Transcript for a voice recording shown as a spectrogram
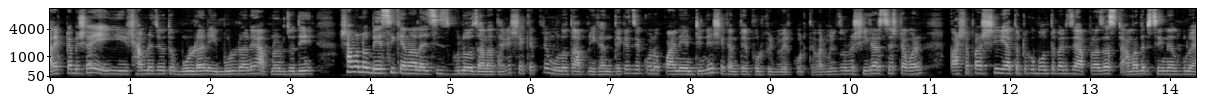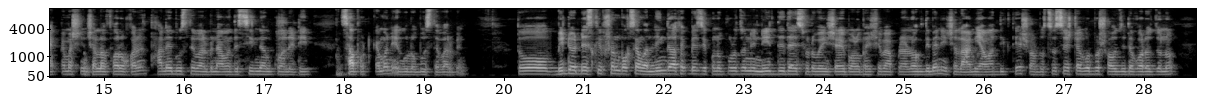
আরেকটা বিষয়, এই সামনে যেহেতু বুলডান এই বুলডানে আপনার যদি সামান্য বেসিক অ্যানালাইসিসগুলো জানা থাকে, সেক্ষেত্রে মূলত আপনি এখান থেকে যে কোনো কয়েন এন্ট্রি নিয়ে সেখান থেকে প্রফিট বের করতে পারবেন। এর জন্য শেখার চেষ্টা করেন। পাশাপাশি এতটুকু বলতে পারি যে, আপনারা জাস্ট আমাদের সিগন্যালগুলো একটা মাস ইনশাল্লাহ ফলো করেন, তাহলে বুঝতে পারবেন আমাদের সিগন্যাল কোয়ালিটি সাপোর্ট কেমন, এগুলো বুঝতে পারবেন। তো ভিডিওর ডেসক্রিপশন বক্সে আমার লিঙ্ক দেওয়া থাকবে, যে কোনো প্রয়োজনে নির্দ্বিধায় ছোটো ভাই হিসেবে, বড় ভাই হিসেবে আপনারা নক দেবেন। ইনশাল্লাহ আমি আমার দিক থেকে সর্বোচ্চ চেষ্টা করব সহযোগিতা করার জন্য।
